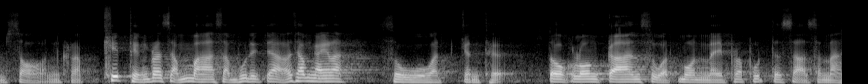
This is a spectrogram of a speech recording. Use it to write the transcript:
ำสอนครับ คิดถึงพระสัมมาสัมพุทธเจ้าแล้วทำไงล่ะ สวดกันเถอะ ตกลงการสวดมนต์ในพระพุทธศาสนา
